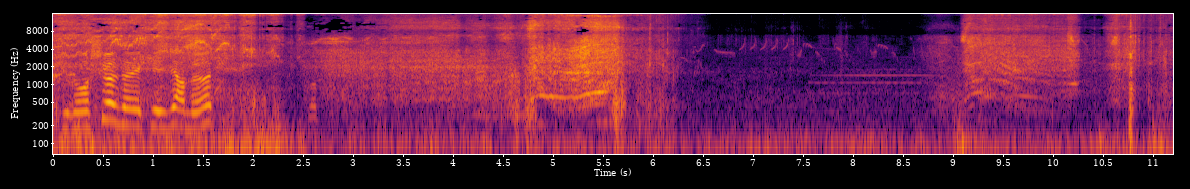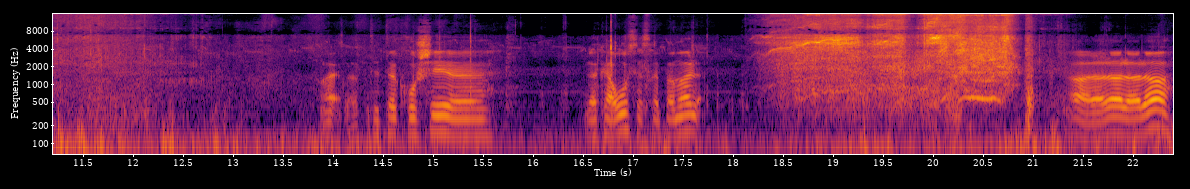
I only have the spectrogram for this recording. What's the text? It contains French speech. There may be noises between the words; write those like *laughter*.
plus grand chose avec les herbes hautes. Ouais, peut-être accrocher euh, la carreau, ça serait pas mal. Ah là là là là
